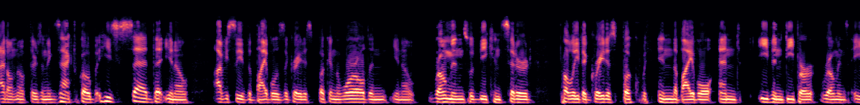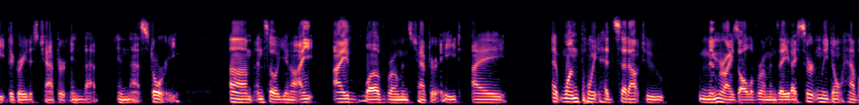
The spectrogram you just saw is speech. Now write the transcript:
I don't know if there's an exact quote, but he's said that you know, obviously the Bible is the greatest book in the world, and you know, Romans would be considered probably the greatest book within the Bible, and even deeper, Romans eight, the greatest chapter in that in that story. Um, and so, you know, I I love Romans chapter eight. I at one point had set out to memorize all of Romans eight. I certainly don't have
